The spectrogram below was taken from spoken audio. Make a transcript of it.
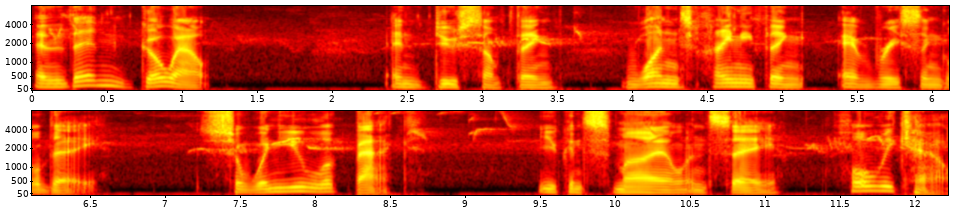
and then go out and do something, one tiny thing every single day. So when you look back, you can smile and say, Holy cow,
